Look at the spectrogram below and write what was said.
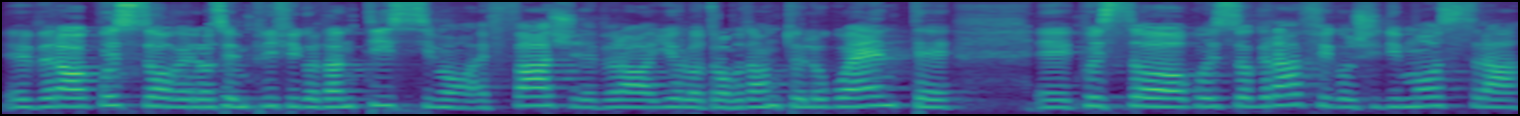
eh, però questo ve lo semplifico tantissimo, è facile, però io lo trovo tanto eloquente. Questo, questo, grafico ci dimostra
